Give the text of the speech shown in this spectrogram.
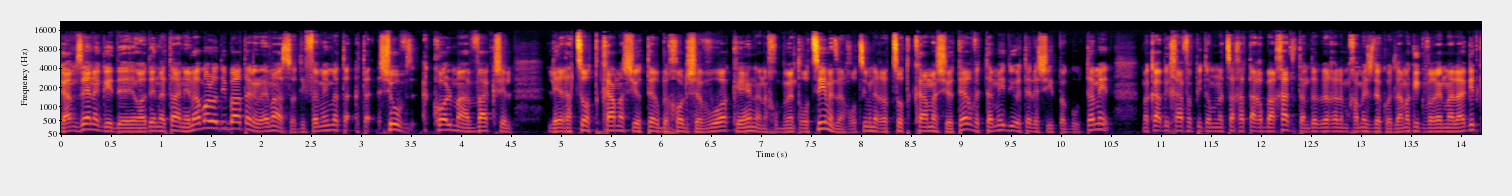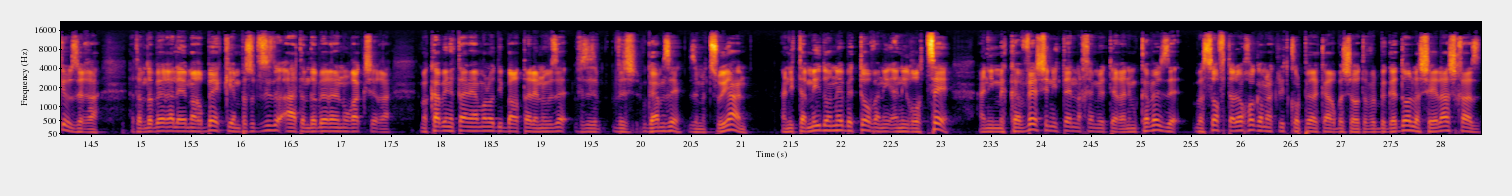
גם זה נגיד אה, אוהדי נתניה, למה לא דיברת עליהם? אין מה לעשות, לפעמים אתה, אתה, שוב, הכל מאבק של לרצות כמה שיותר בכל שבוע, כן, אנחנו באמת רוצים את זה, אנחנו רוצים לרצות כמה שיותר, ותמיד יהיו את אלה שייפגעו, תמיד. מכבי חיפה פתאום מנצחת 4-1, אתה מדבר עליהם 5 דקות, למה? כי כבר אין מה להגיד, כאילו זה רע. אתה מדבר עליהם הרבה, כי הם פשוט, אה, אתה מדבר עלינו רק כשרע. מכבי נתניה, למה לא דיברת עלינו, וזה, וזה, וגם זה, זה מצוין. אני תמיד עונה בטוב, אני, אני רוצה, אני מקווה שניתן לכם יותר, אני מקווה שזה, בסוף אתה לא יכול גם להקליט כל פרק ארבע שעות, אבל בגדול, השאלה שלך, אז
